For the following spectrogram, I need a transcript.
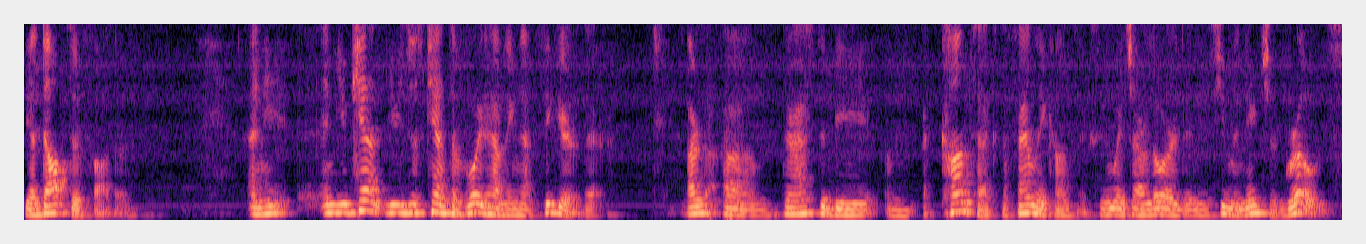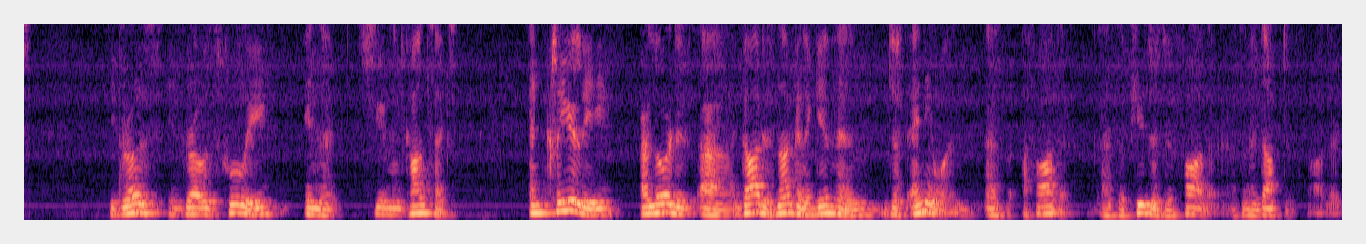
the adoptive father. And he and you can't you just can't avoid having that figure there. Our, um, there has to be um, a context, a family context, in which our Lord and His human nature grows. He grows. He grows fully in the human context, and clearly, our Lord is uh, God is not going to give him just anyone as a father, as a putative father, as an adoptive father.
